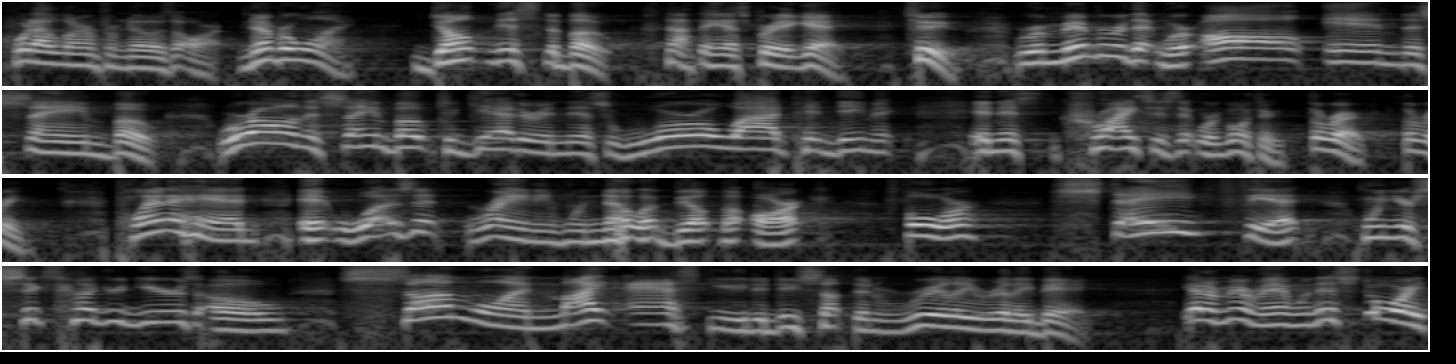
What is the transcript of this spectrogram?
What I learned from Noah's Ark. Number one, don't miss the boat. I think that's pretty good. Two, remember that we're all in the same boat. We're all in the same boat together in this worldwide pandemic, in this crisis that we're going through. Three, three. Plan ahead. It wasn't raining when Noah built the ark. Four, stay fit when you're 600 years old, someone might ask you to do something really, really big. You got to remember, man, when this story,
